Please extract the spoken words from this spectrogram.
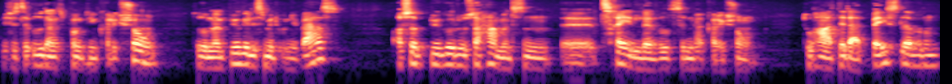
hvis det er udgangspunkt i en kollektion, du ved, man bygger ligesom et univers, og så bygger du, så har man sådan øh, tre levels til den her kollektion. Du har det der er base levelen,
